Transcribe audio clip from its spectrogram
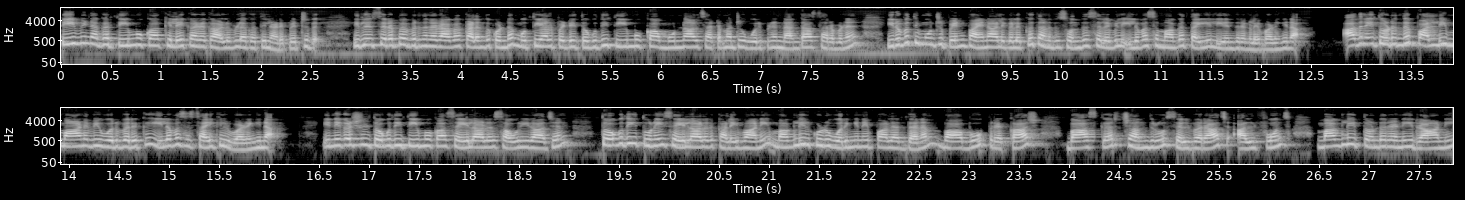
டிவி நகர் திமுக கிளை கழக அலுவலகத்தில் நடைபெற்றது. இதில் சிறப்பு விருந்தினராக கலந்து கொண்ட முத்தியால்பேட்டை தொகுதி திமுக முன்னாள் சட்டமன்ற உறுப்பினர் நந்தா சரவணன் இருபத்தி மூன்று பெண் பயனாளிகளுக்கு தனது சொந்த செலவில் இலவசமாக தையல் இயந்திரங்களை வழங்கினார். அதனைத் தொடர்ந்து பள்ளி மாணவி ஒருவருக்கு இலவச சைக்கிள் வழங்கினார். இந்நிகழ்ச்சியில் தொகுதி திமுக செயலாளர் சௌரிராஜன் தொகுதி துணை செயலாளர் கலைவாணி மகளிர் குழு ஒருங்கிணைப்பாளர் தனம் பாபு பிரகாஷ் பாஸ்கர் சந்துரு செல்வராஜ் அல்போன்ஸ் மகளிர் தொண்டரணி ராணி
